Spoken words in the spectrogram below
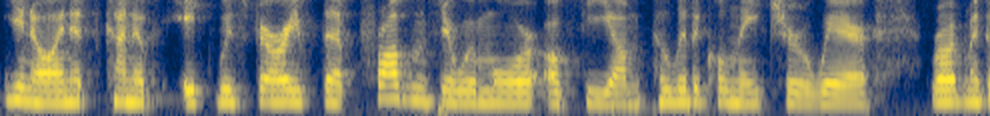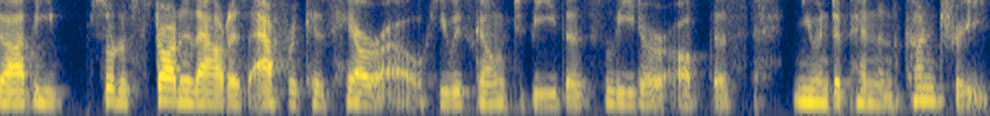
you know, and it's kind of it was very the problems there were more of the um, political nature where Robert Mugabe sort of started out as Africa's hero. He was going to be this leader of this new independent country.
